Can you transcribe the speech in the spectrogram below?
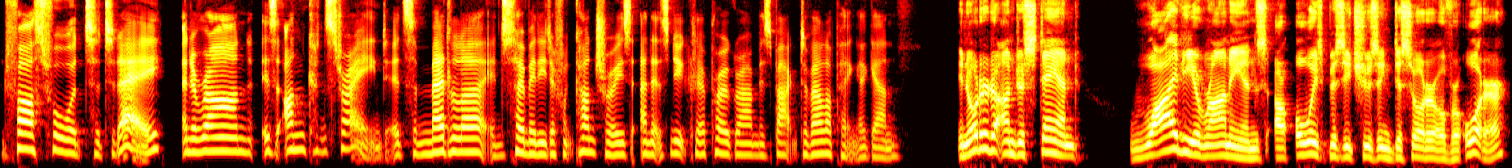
And fast forward to today, and Iran is unconstrained. It's a meddler in so many different countries, and its nuclear program is back developing again. In order to understand why the Iranians are always busy choosing disorder over order,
